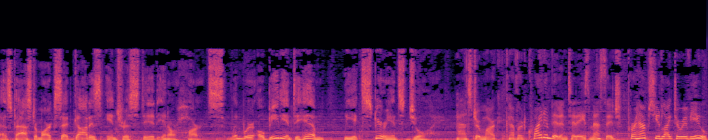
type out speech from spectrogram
As Pastor Mark said, God is interested in our hearts. When we're obedient to Him, we experience joy. Pastor Mark covered quite a bit in today's message. Perhaps you'd like to review.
